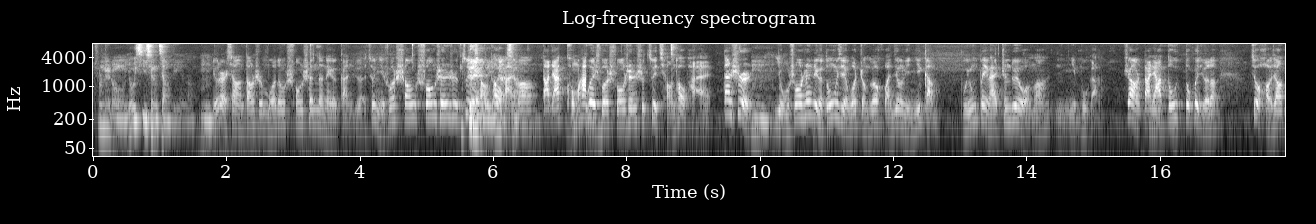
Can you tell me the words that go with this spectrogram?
就是那种游戏性降低了，嗯，有点像当时摩登双身的那个感觉。就你说双双身是最强套牌吗？大家恐怕不会说双身是最强套牌。但是有双身这个东西，我整个环境里，你敢不用背牌针对我吗？你你不敢。这样大家都都会觉得，就好像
